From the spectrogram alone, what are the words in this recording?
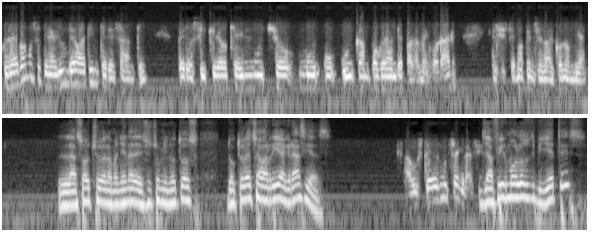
Pues ahí vamos a tener un debate interesante pero sí creo que hay mucho, un, un campo grande para mejorar el sistema pensional colombiano. Las 8 de la mañana, 18 minutos. Doctora Chavarría, gracias. A ustedes muchas gracias. ¿Ya firmó los billetes?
